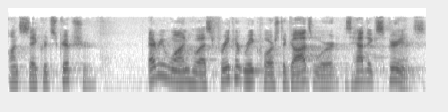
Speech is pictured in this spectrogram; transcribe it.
on sacred scripture. Everyone who has frequent recourse to God's Word has had the experience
